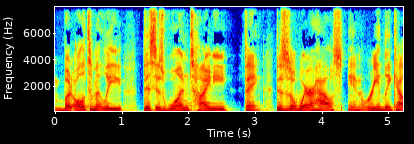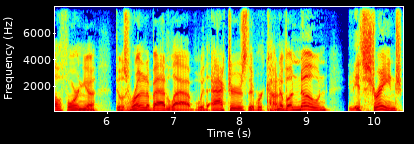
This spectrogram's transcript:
but ultimately, this is one tiny thing. This is a warehouse in Reedley, California that was running a bad lab with actors that were kind of unknown. It's strange,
